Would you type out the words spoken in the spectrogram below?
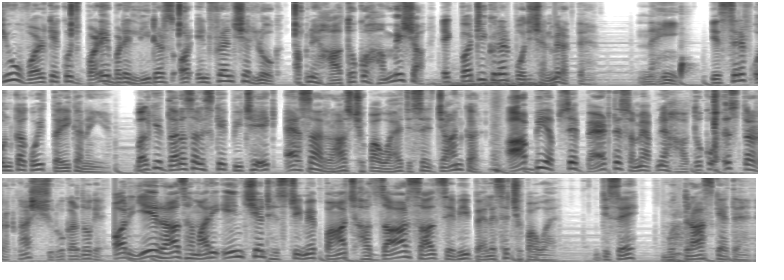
क्यों वर्ल्ड के कुछ बड़े बड़े लीडर्स और इन्फ्लुएंशियल लोग अपने हाथों को हमेशा एक पर्टिकुलर पोजीशन में रखते हैं? नहीं, ये सिर्फ़ उनका कोई तरीका नहीं है, बल्कि दरअसल इसके पीछे एक ऐसा राज छुपा हुआ है जिसे जानकर आप भी अब से बैठते समय अपने हाथों को इस तरह रखना शुरू कर दोगे। और ये राज हमारी एंशियंट हिस्ट्री में पाँच हज़ार साल से भी पहले से छुपा हुआ है, जिसे मुद्रास कहते हैं।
